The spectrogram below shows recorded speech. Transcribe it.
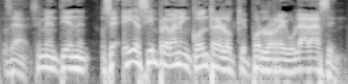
o sea, ¿sí me entienden? O sea, ellas siempre van en contra de lo que por lo regular hacen.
